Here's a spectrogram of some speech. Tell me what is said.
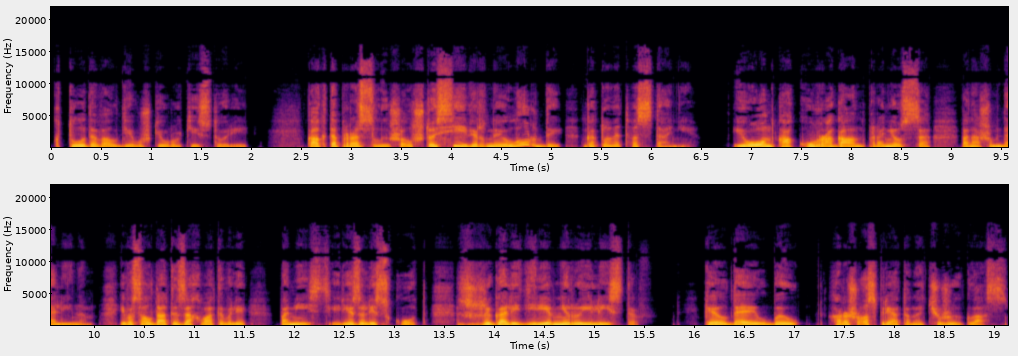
кто давал девушке уроки истории, как-то прослышал, что северные лорды готовят восстание. И он, как ураган, пронесся по нашим долинам. Его солдаты захватывали поместья, резали скот, сжигали деревни роялистов. Келдейл был хорошо спрятан от чужих глаз.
